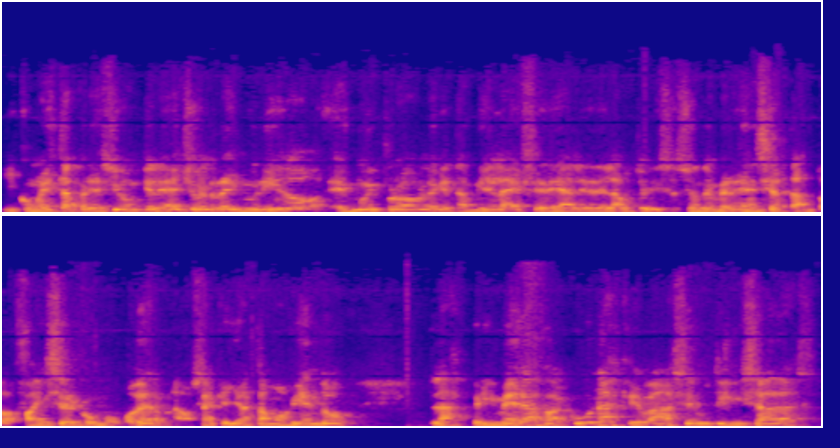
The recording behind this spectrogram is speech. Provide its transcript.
y con esta presión que le ha hecho el Reino Unido, es muy probable que también la FDA le dé la autorización de emergencia tanto a Pfizer como a Moderna. O sea que ya estamos viendo las primeras vacunas que van a ser utilizadas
